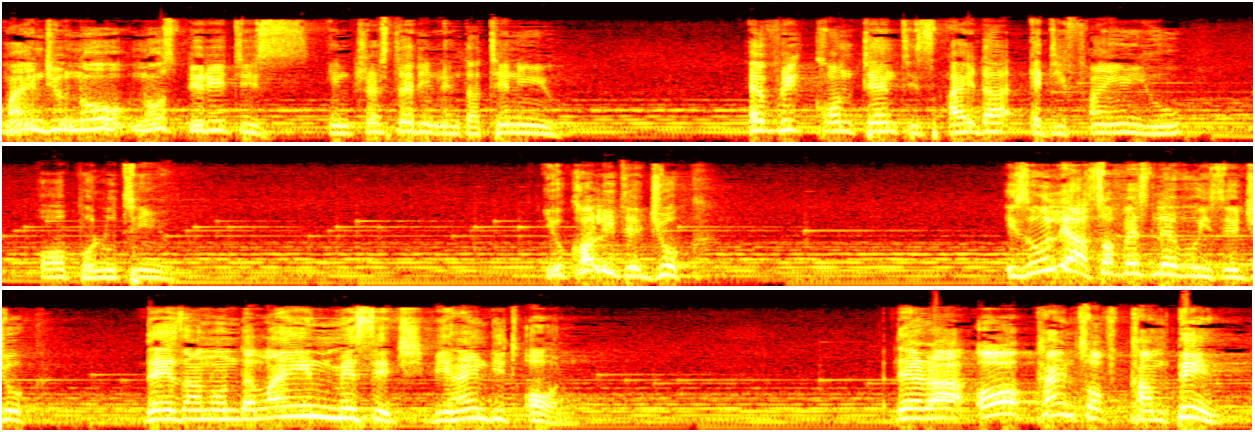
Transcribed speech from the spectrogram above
Mind you no no spirit is interested in entertaining you. Every content is either edifying you or polluting you. You call it a joke. It's only at surface level it's a joke there is an underlying message behind it all. There are all kinds of campaign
